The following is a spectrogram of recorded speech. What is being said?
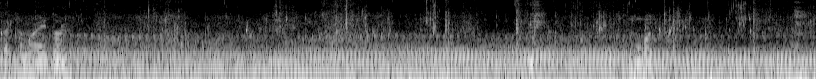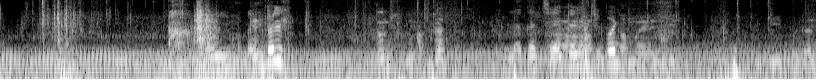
Kat na mga idol. Idol. Idol, agad. Ulagad si idol si Ford. Kamay ni hindi po dal.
